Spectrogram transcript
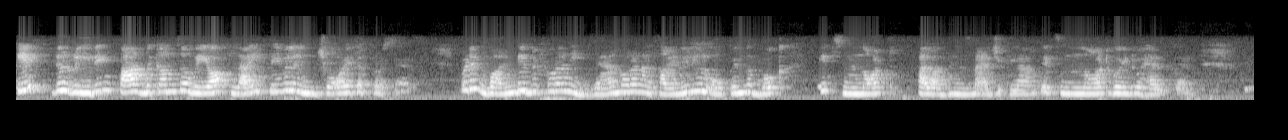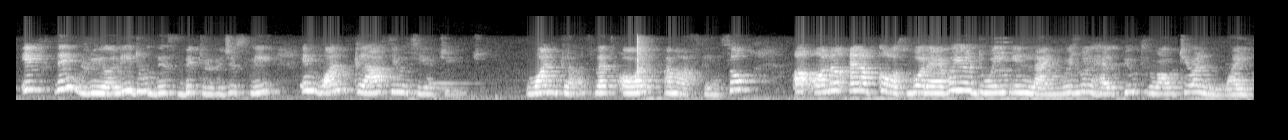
if the reading part becomes a way of life, they will enjoy the process. But if one day before an exam or an assignment you'll open the book, it's not Aladdin's magic lamp. It's not going to help them. If they really do this bit religiously, in one class you'll see a change. One class. That's all I'm asking. So, uh, on a, and of course, whatever you're doing in language will help you throughout your life.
